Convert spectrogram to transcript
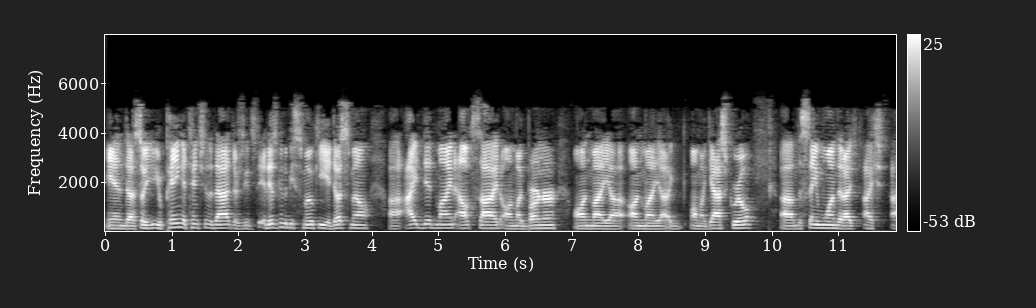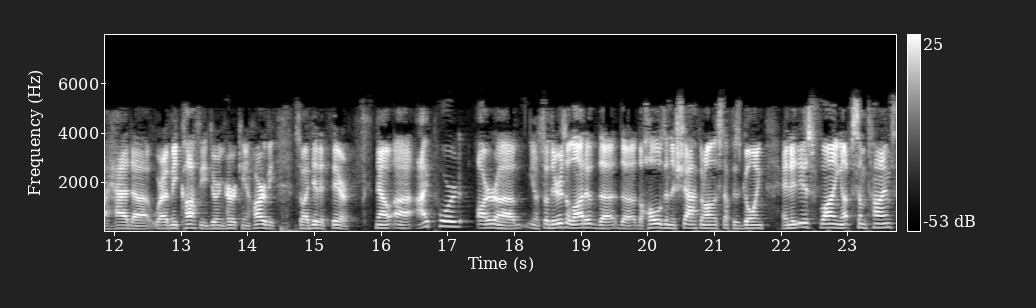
And uh, so you're paying attention to that. There's it is going to be smoky. It does smell. Uh, I did mine outside on my burner on my uh, on my uh, on my gas grill. Um, the same one that I I, I had where I made coffee during Hurricane Harvey, so I did it there. Now uh, I poured our uh, you know so there is a lot of the, the the holes in the chaff and all that stuff is going and it is flying up sometimes.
